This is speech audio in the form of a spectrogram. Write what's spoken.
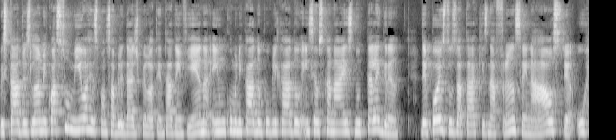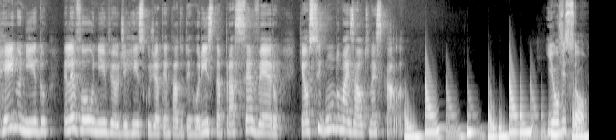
O Estado Islâmico assumiu a responsabilidade pelo atentado em Viena em um comunicado publicado em seus canais no Telegram. Depois dos ataques na França e na Áustria, o Reino Unido elevou o nível de risco de atentado terrorista para severo, que é o segundo mais alto na escala. E ouve só:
